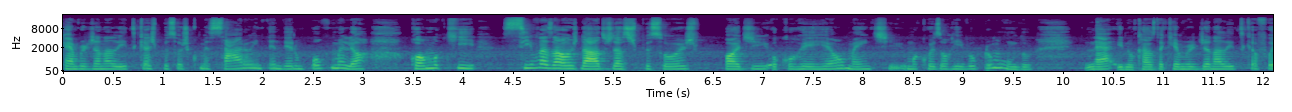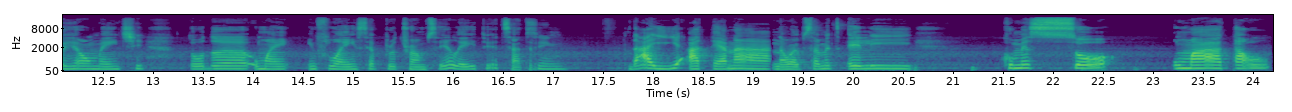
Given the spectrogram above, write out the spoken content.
Cambridge Analytica as pessoas começaram a entender um pouco melhor como que se vazar os dados dessas pessoas pode ocorrer realmente uma coisa horrível para o mundo, né? E no caso da Cambridge Analytica foi realmente toda uma influência para o Trump ser eleito e etc. Sim. Daí, até na, na Web Summit, ele começou uma tal,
